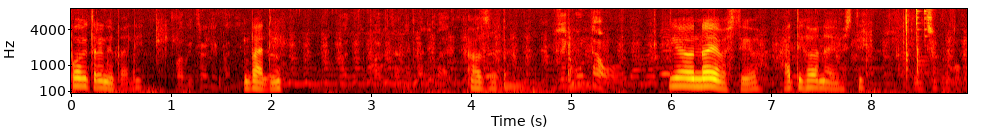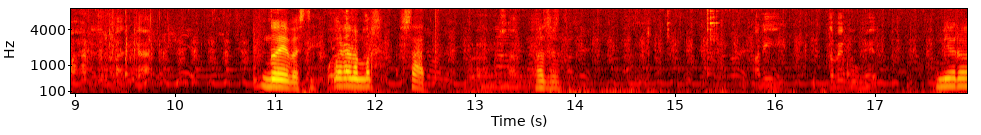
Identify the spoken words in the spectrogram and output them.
पवित्र नेपाली। पवित्र नेपाली। बादी पवित्र नेपाली बारी हजुर। यो नयाँ बस्ती हो हात्तीखावा नयाँ बस्ती। नयाँ बस्ती वडा नम्बर सात। हजुर। मेरो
